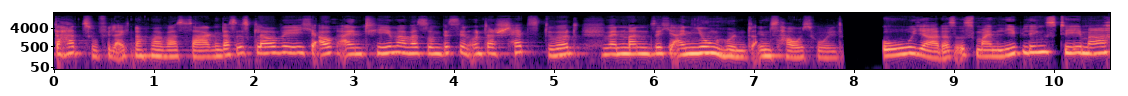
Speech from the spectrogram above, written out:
dazu vielleicht noch mal was sagen? Das ist, glaube ich, auch ein Thema, was so ein bisschen unterschätzt wird, wenn man sich einen Junghund ins Haus holt. Oh ja, das ist mein Lieblingsthema.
